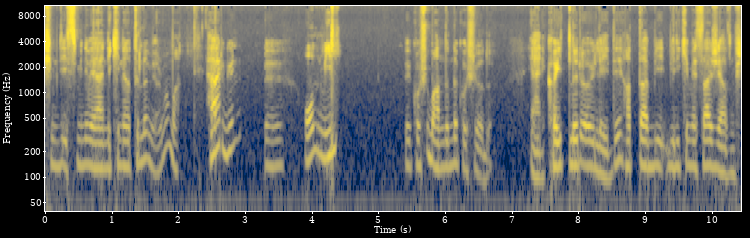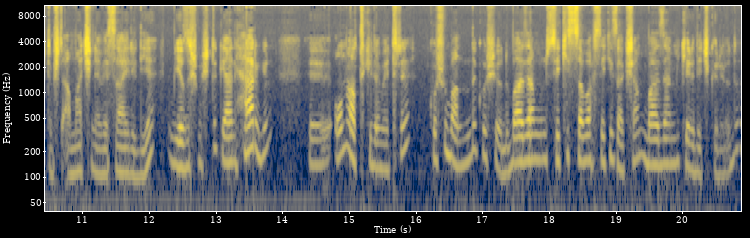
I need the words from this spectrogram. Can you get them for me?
şimdi ismini veya nickini hatırlamıyorum ama her gün e, 10 mil e, koşu bandında koşuyordu. Yani kayıtları öyleydi. Hatta bir, bir iki mesaj yazmıştım işte amaç ne vesaire diye yazışmıştık. Yani her gün e, 16 kilometre koşu bandında koşuyordu. Bazen bunu 8 sabah 8 akşam bazen bir kere de çıkarıyordu.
